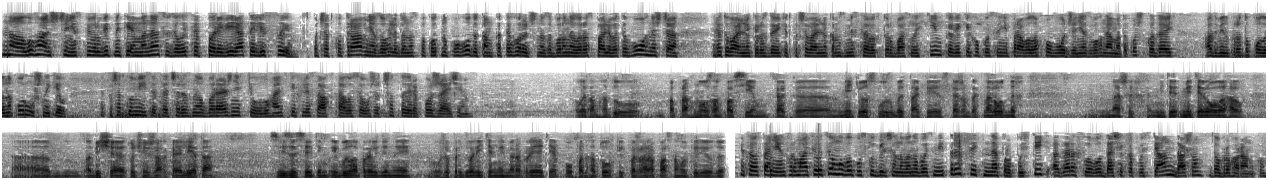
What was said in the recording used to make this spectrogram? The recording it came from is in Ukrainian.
На Луганщині співробітники МНС узялися перевіряти ліси. З початку травня, з огляду на спекотну погоду, там категорично заборонили розпалювати вогнища. Рятувальники роздають відпочивальникам з місцевих турбаз листівки, в яких описані правила поводження з вогнем, а також складають адмінпротоколи на порушників. Від початку місяця через необережність у луганських лісах сталося уже чотири пожежі. В этом году по прогнозам по всем, как э, метеослужбы, так и, скажем так, народных наших мете- метеорологов, э, обещают очень жаркое лето. В связи с этим и было проведены уже предварительные мероприятия по подготовке к пожароопасному периоду. І це остання інформація у цьому випуску. Більше новин о 8.30. Не пропустіть. А зараз слово Даші Капустян. Дашо, доброго ранку.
